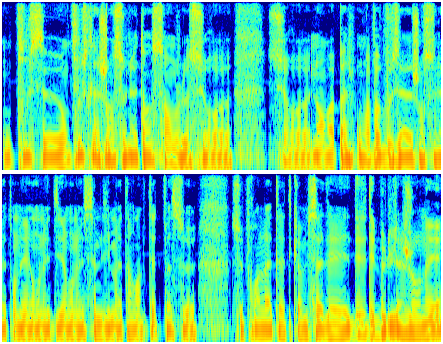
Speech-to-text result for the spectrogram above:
on pousse on pousse la chansonnette ensemble sur sur non, on va pas on va pas pousser la chansonnette, on est on est on est samedi matin, on va peut-être pas se se prendre la tête comme ça dès, le début de la journée.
